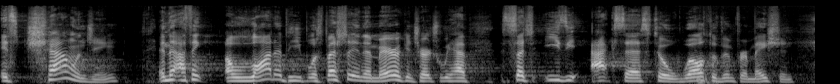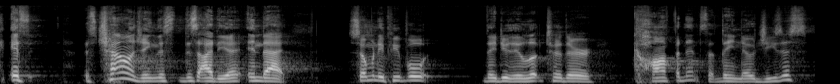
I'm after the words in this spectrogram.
It's challenging. And I think a lot of people, especially in the American church, we have such easy access to a wealth of information, it's it's challenging, this, this idea, in that so many people, they do, they look to their confidence that they know Jesus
